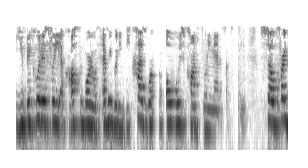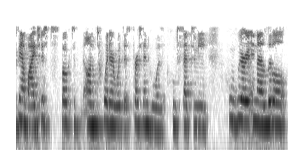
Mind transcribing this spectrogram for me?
ubiquitously across the board with everybody because we're always constantly manifesting. So for example, I just spoke to, on Twitter with this person who was who said to me, who we are in a little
